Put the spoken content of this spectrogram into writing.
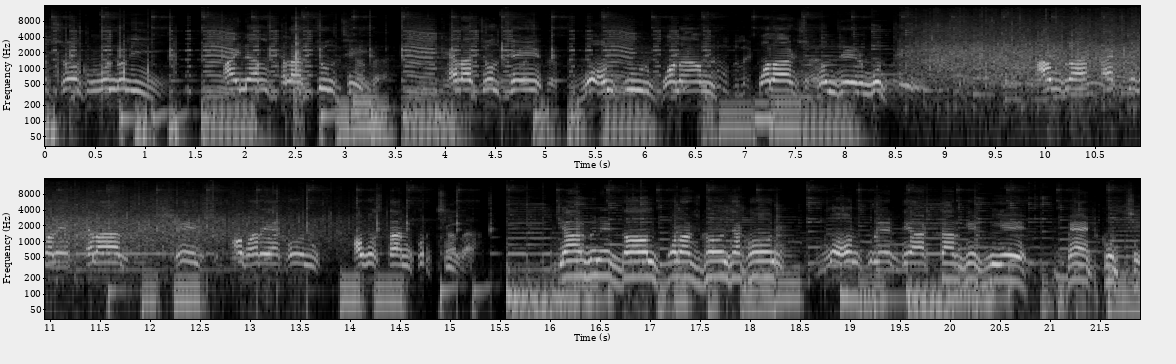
দর্শক মন্ডলী ফাইনাল খেলা চলছে। খেলা চলছে মোহনপুর বনাম পলাশগঞ্জের মধ্যে। আমরা একেবারে খেলার শেষ ওভারে এখন অবস্থান করছি। চেয়ারম্যানের দল পলাশগঞ্জ এখন মোহনপুরের দেওয়ার টার্গেট নিয়ে ব্যাট করছে।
